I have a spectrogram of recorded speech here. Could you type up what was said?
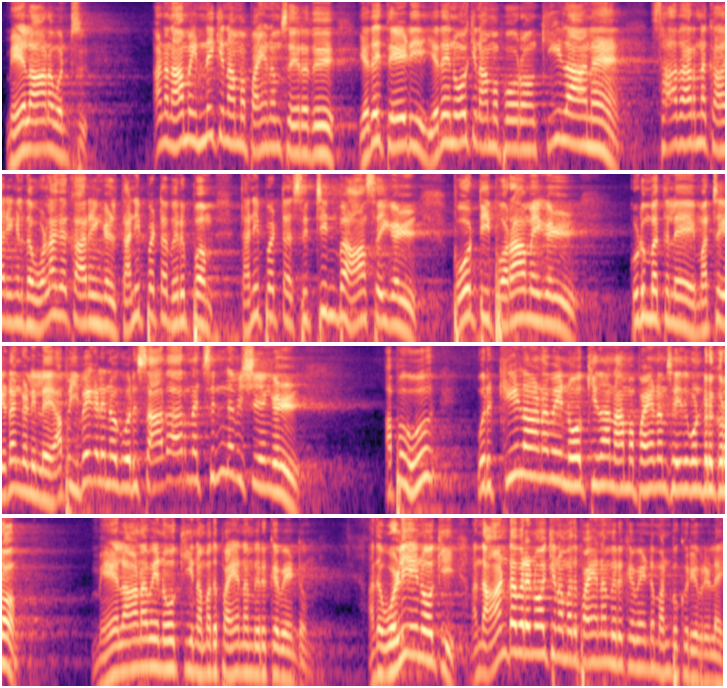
மேலான ஒன்று. ஆனால் நாம் இன்றைக்கி நாம் பயணம் செய்கிறது எதை தேடி எதை நோக்கி நாம் போகிறோம் கீழான சாதாரண காரியங்கள் இந்த உலக காரியங்கள் தனிப்பட்ட விருப்பம் தனிப்பட்ட சிற்றின்ப ஆசைகள் போட்டி பொறாமைகள் குடும்பத்திலே மற்ற இடங்களிலே. அப்போ இவைகளை நோக்கி ஒரு சாதாரண சின்ன விஷயங்கள். அப்போ ஒரு கீழானவை நோக்கி தான் நாம் பயணம் செய்து கொண்டிருக்கிறோம். மேலானவை நோக்கி நமது பயணம் இருக்க வேண்டும். அந்த ஒளியை நோக்கி அந்த ஆண்டவரை நோக்கி நமது பயணம் இருக்க வேண்டும் அன்புக்குரியவர்களே.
